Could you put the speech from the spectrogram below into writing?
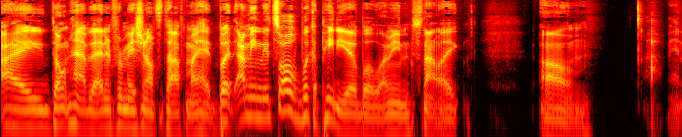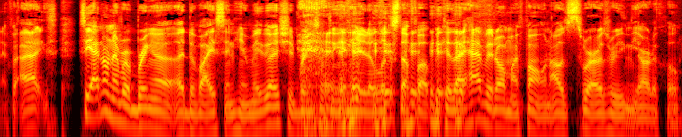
I don't have that information off the top of my head, but I mean, it's all Wikipediaable. I mean, it's not like, um, oh man, if I see, I don't ever bring a, a device in here. Maybe I should bring something in here to look stuff up because I have it on my phone. I was swear I was reading the article.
